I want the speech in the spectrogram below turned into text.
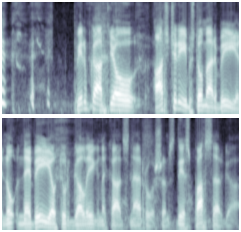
Pirmkārt jau atšķirības tomēr bija. Nu, nebija jau tur galīgi nekādas nerošanas. Dievs pasargā.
